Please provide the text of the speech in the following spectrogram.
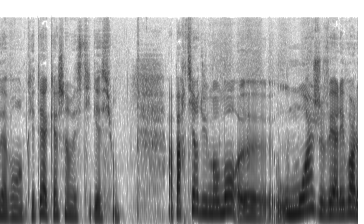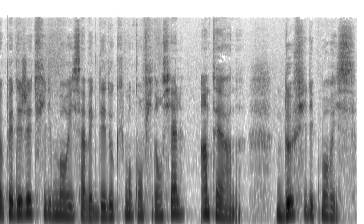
avons enquêté à Cache Investigation. À partir du moment euh, où moi, je vais aller voir le PDG de Philippe Maurice avec des documents confidentiels internes de Philippe Maurice,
